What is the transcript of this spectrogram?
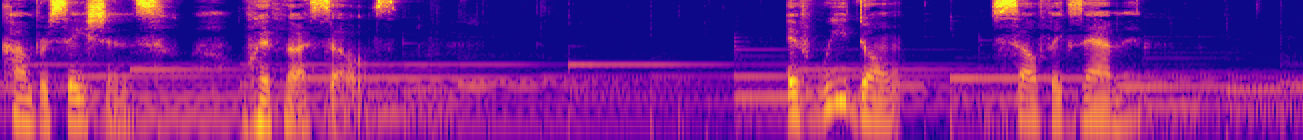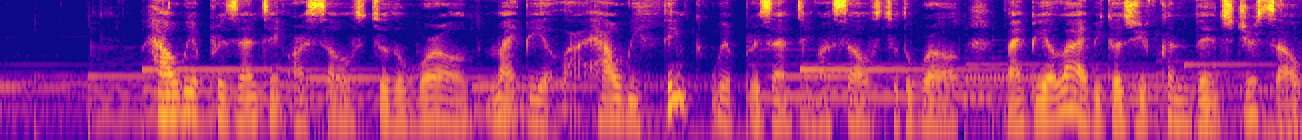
conversations with ourselves. If we don't self examine, how we're presenting ourselves to the world might be a lie. How we think we're presenting ourselves to the world might be a lie because you've convinced yourself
